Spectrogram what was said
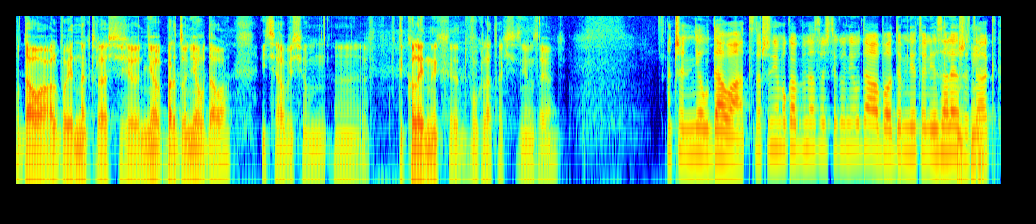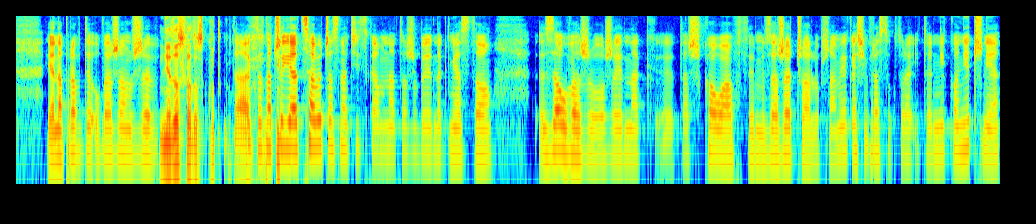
udała, albo jedna, która ci się nie, bardzo nie udała i chciałabyś się tych kolejnych dwóch latach się z nią zająć? Znaczy nie udała. To znaczy nie mogłabym nazwać tego nie udała, bo ode mnie to nie zależy, mhm. tak? Ja naprawdę uważam, że... Nie doszła do skutku. Tak, to znaczy ja cały czas naciskam na to, żeby jednak miasto zauważyło, że jednak e, ta szkoła w tym zarzeczu, albo przynajmniej jakaś infrastruktura i to niekoniecznie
